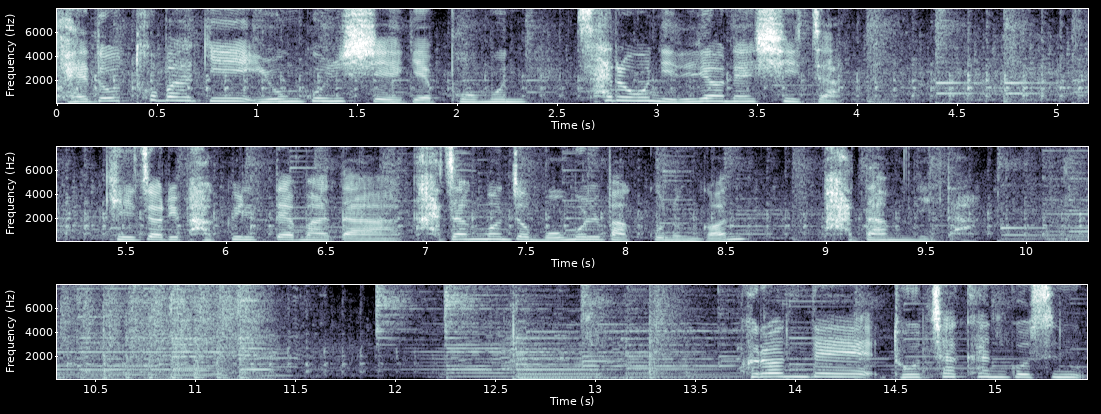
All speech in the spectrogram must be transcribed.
개도 토박이 용군 씨에게 봄은 새로운 일년의 시작. 계절이 바뀔 때마다 가장 먼저 몸을 바꾸는 건 바다입니다. 그런데 도착한 곳은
